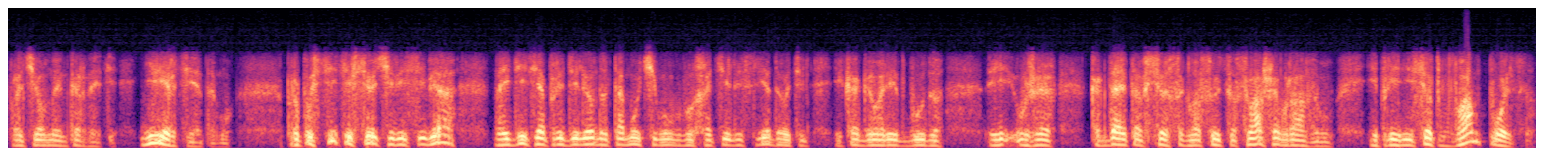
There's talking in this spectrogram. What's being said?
прочел на интернете. Не верьте этому пропустите все через себя, найдите определенно тому, чему бы вы хотели следователь, и, как говорит Будда, и уже когда это все согласуется с вашим разумом и принесет вам пользу,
